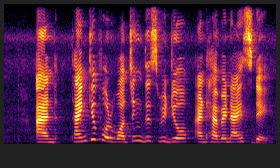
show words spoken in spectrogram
And thank you for watching this video and have a nice day.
